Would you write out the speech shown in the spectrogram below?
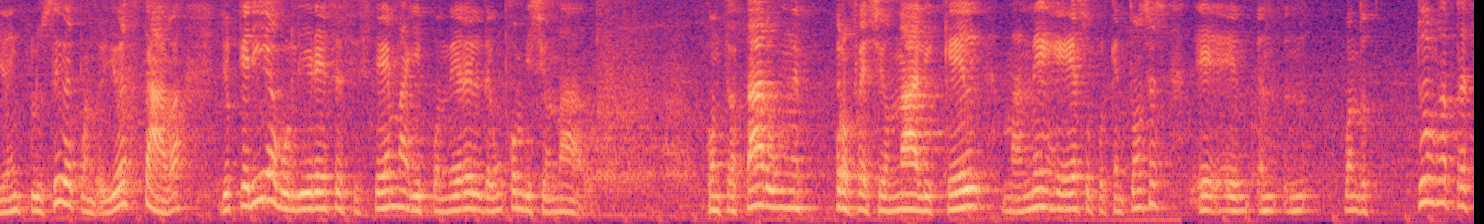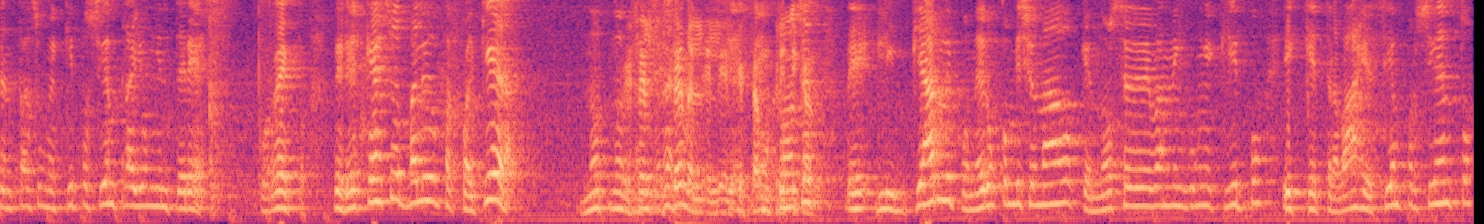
Yo inclusive cuando yo estaba, yo quería abolir ese sistema y poner el de un comisionado contratar un profesional y que él maneje eso, porque entonces eh, cuando tú representas un equipo siempre hay un interés, correcto, pero es que eso es válido para cualquiera. No, no, es el sistema el, que estamos Entonces, eh, limpiarlo y poner un comisionado que no se deba a ningún equipo y que trabaje 100%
